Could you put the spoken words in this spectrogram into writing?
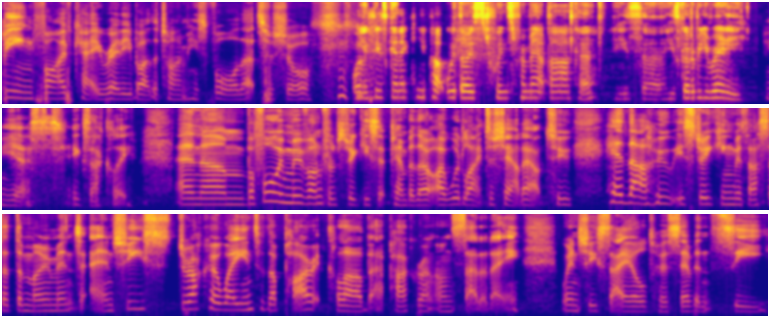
being 5k ready by the time he's four. That's for sure. Well, if he's going to keep up with those twins from Mount Barker, he's uh, he's got to be ready. Yes, exactly. And um, before we move on from Streaky September, though, I would like to shout out to Heather, who is streaking with us at the moment. And she struck her way into the Pirate Club at Parkrun on Saturday when she sailed her seventh sea.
